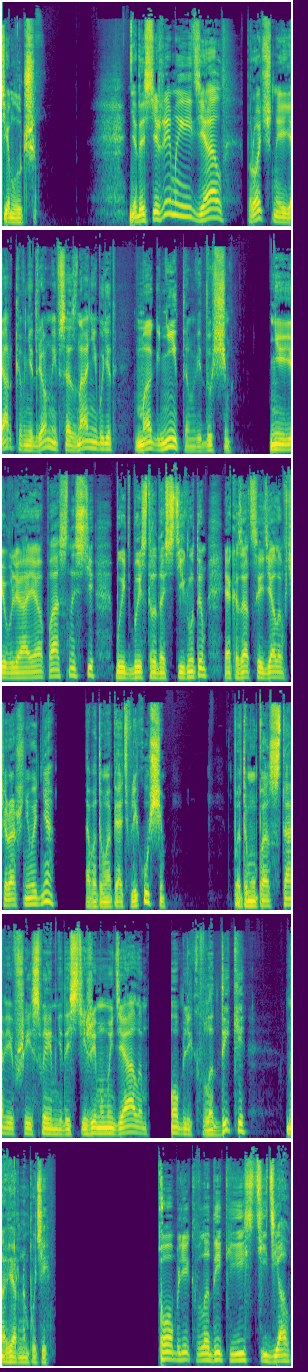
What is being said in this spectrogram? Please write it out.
тем лучше. Недостижимый идеал, прочно и ярко внедренный в сознание, будет магнитом ведущим, не являя опасности быть быстро достигнутым и оказаться идеалом вчерашнего дня, а потом опять влекущим. Потому поставивший своим недостижимым идеалом облик владыки на верном пути. Облик владыки есть идеал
